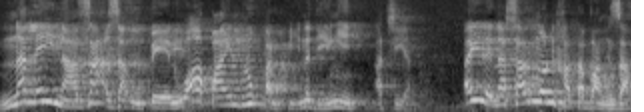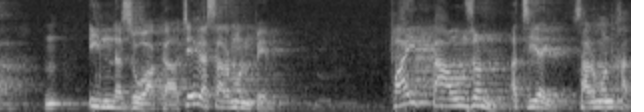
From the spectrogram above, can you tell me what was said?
na lei na za za upen wa pain Brook pan pi na dingi achia ai le na sermon khata bangza in na zuaka chevya sermon pen. 5,000 achia sermon khat.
